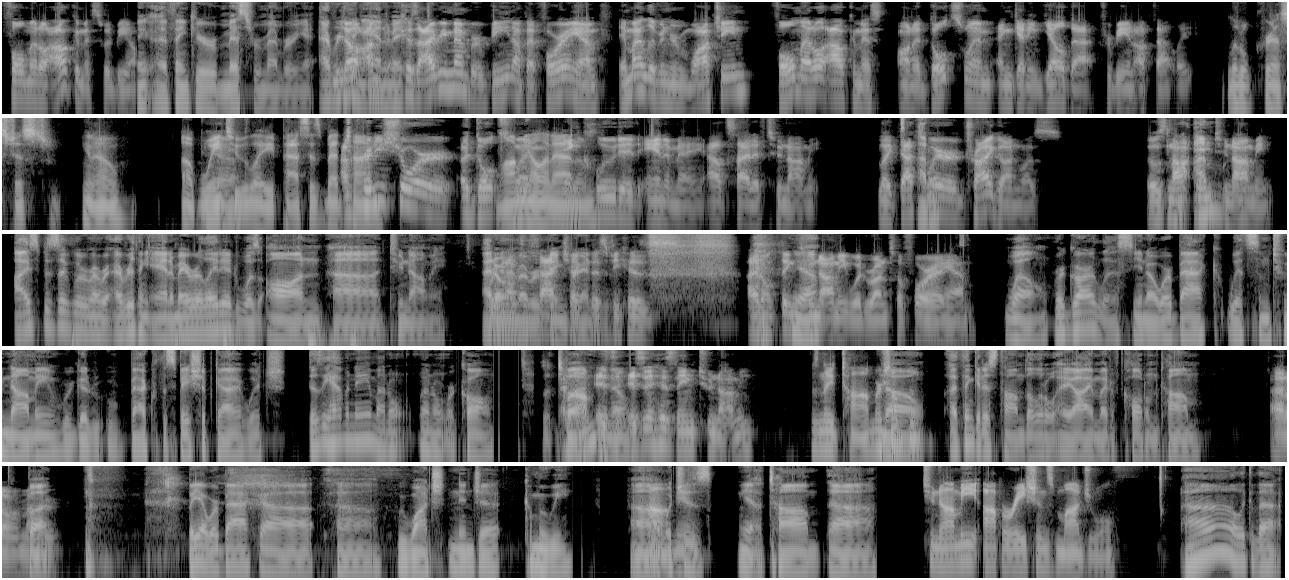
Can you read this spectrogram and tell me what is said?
Full Metal Alchemist would be on. I I think you're misremembering it. Everything no, anime because I remember being up at 4 a.m. in my living room watching Full Metal Alchemist on Adult Swim and getting yelled at for being up that late. Little Chris just, you know, up way Yeah. too late past his bedtime. I'm pretty sure Adult Mom Swim yelling at him. included anime outside of Toonami. Like that's where Trigun was. It was not in I'm- Toonami. I specifically remember everything anime related was on uh Toonami. I We're don't gonna have to remember fact being check branded. this because I don't think Yeah. Toonami would run till 4 a.m. Well, regardless, you know, we're back with some Toonami. We're good we're back with the spaceship guy, which does he have a name? I don't I don't recall. Was it But- Tom? you Is, know. Isn't his name Toonami? Isn't he Tom or no, something? I think it is Tom. The little AI might have called him Tom. I don't remember. But yeah, we're back. Uh uh we watched Ninja Kamui. Uh, Tom, which yeah. is yeah, Tom. Uh Toonami Operations Module. oh look at that.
